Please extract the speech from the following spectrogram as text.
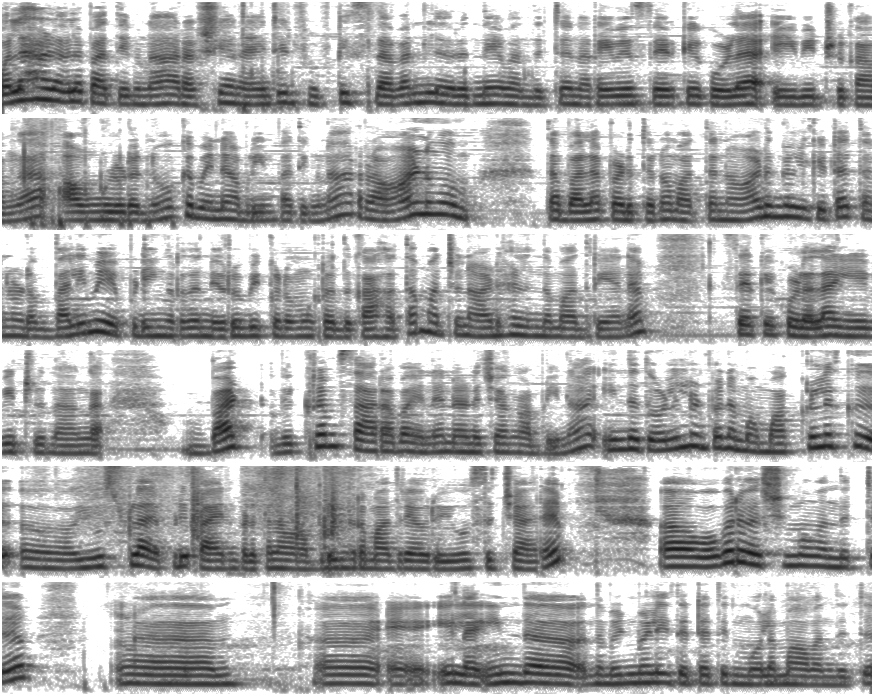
உலக அளவில் பார்த்திங்கன்னா ரஷ்யா நைன்டீன் ஃபிஃப்டி செவன்லேருந்தே வந்துட்டு நிறையவே செயற்கைக்கோளை ஏவிட்டுருக்காங்க. அவங்களோட நோக்கம் என்ன அப்படின்னு பார்த்தீங்கன்னா ராணுவத்தை பலப்படுத்தணும். மற்ற நாடுகள்கிட்ட தன்னோட வலிமை எப்படிங்கிறத நிரூபிக்கணுங்கிறதுக்காக தான் மற்ற நாடுகள் இந்த மாதிரியான செயற்கைக்கோளெல்லாம் ஏவிட்டுருந்தாங்க. பட் விக்ரம் சாராபா என்ன நினச்சாங்க அப்படின்னா இந்த தொழில்நுட்பம் நம்ம மக்களுக்கு யூஸ்ஃபுல்லாக எப்படி பயன்படுத்தலாம் அப்படிங்கிற மாதிரி அவர் யோசிச்சார். ஒவ்வொரு வருஷமும் வந்துட்டு இல்லை இந்த இந்த விண்வெளி திட்டத்தின் மூலமாக வந்துட்டு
